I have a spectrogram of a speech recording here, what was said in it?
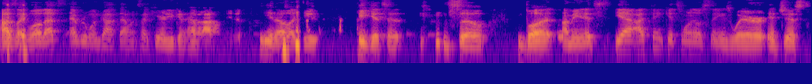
I was like, well, that's everyone got that one. It's like, here, you can have it. I don't need it. You know, like he he gets it. so, but I mean, it's yeah. I think it's one of those things where it just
